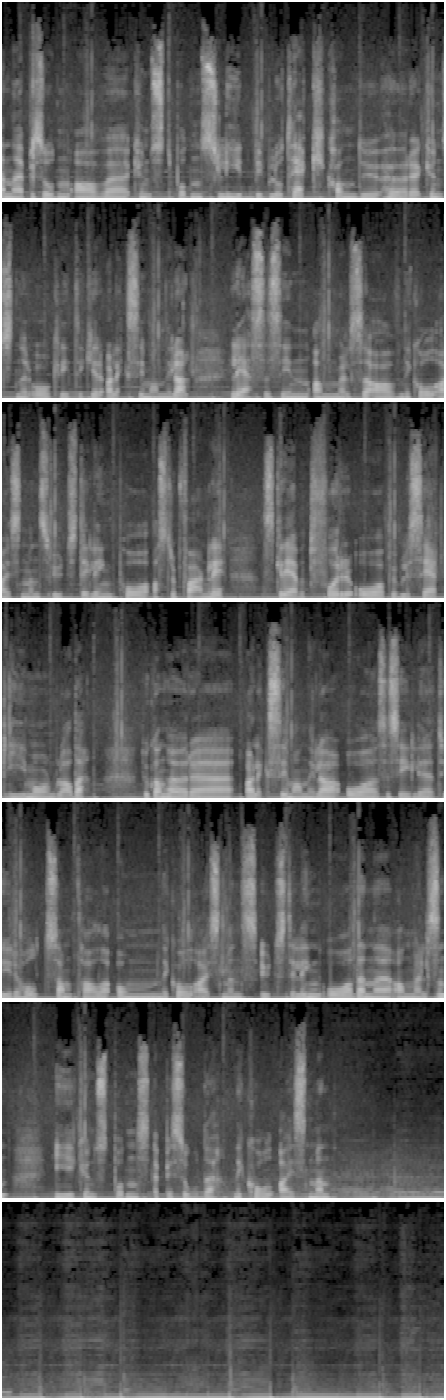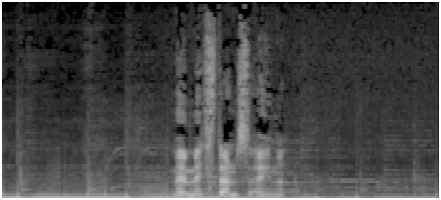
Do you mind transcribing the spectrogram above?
denne episoden av eh, Kunstpoddens lydbibliotek kan du høre kunstner og kritiker Alexi Manila lese sin anmeldelse av Nicole Eisenmans utstilling på Astrup Fearnley, skrevet for og publisert i Morgenbladet. Du kan høre Alexi Manila og Cecilie Tyreholt samtale om Nicole Eisenmans utstilling og denne anmeldelsen i Kunstpoddens episode Nicole Eisenman. Med mesterens øyne.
